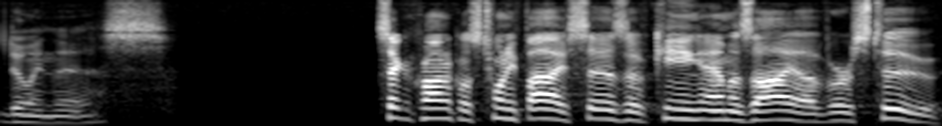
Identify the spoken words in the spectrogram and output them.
doing this? Second Chronicles 25 says of King Amaziah, verse 2,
